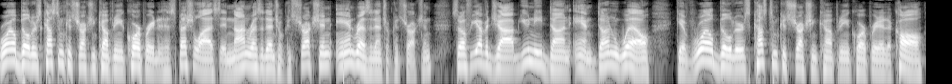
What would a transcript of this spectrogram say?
Royal Builders Custom Construction Company Incorporated has specialized in non residential construction and residential construction. So if you have a job you need done and done well, give Royal Builders Custom Construction Company Incorporated a call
